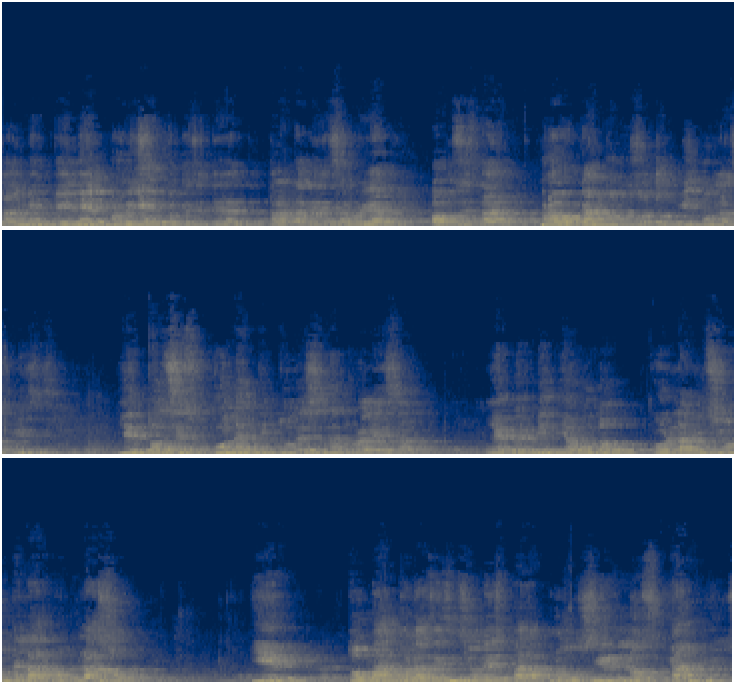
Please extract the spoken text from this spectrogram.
totalmente en el proyecto trata de desarrollar, vamos a estar provocando nosotros mismos las crisis. Y entonces una actitud de esa naturaleza le permite a uno, con la visión de largo plazo, ir tomando las decisiones para producir los cambios,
